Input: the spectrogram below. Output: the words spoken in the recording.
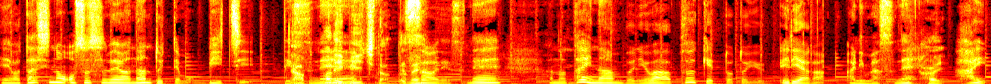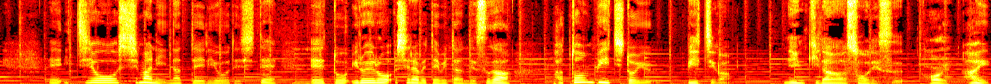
えー私のおすすめは何といってもビーチですねやっぱりビーチなんだねそうですねあのタイ南部にはプーケットというエリアがありますねはい、はい、えー一応島になっているようでして、えー、といろいろ調べてみたんですがパトンビーチというビーチが人気だそうです。はい。はい、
